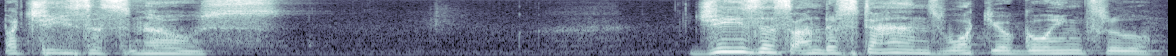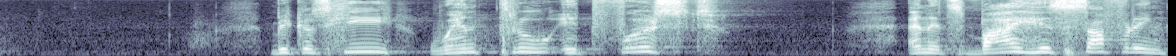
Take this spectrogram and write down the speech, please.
But Jesus knows. Jesus understands what you're going through because he went through it first. And it's by his suffering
